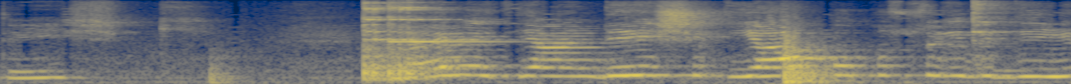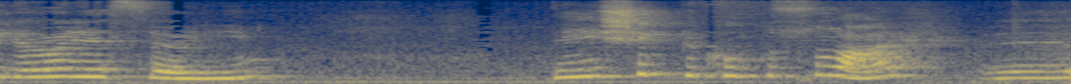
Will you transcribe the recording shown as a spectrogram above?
değişik. Evet yani değişik yağ kokusu gibi değil öyle söyleyeyim. Değişik bir kokusu var. Ee,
